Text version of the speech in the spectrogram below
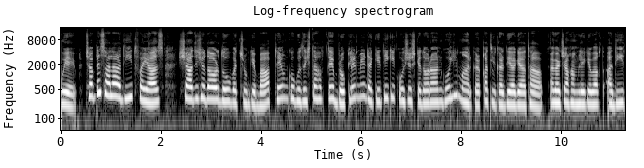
ہوئے چھبیس سالہ ادیت فیاض شادی شدہ اور دو بچوں کے باپ تھے ان کو گزشتہ ہفتے بروکلن میں ڈکیتی کی کوشش کے دوران گولی مار کر قتل کر دیا گیا تھا اگرچہ حملے کے وقت عدید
